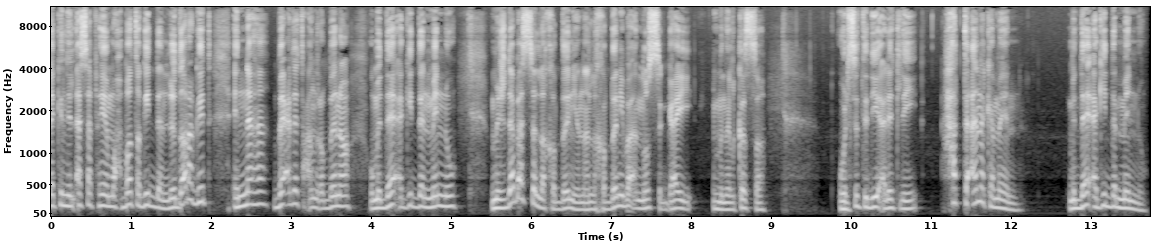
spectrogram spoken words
لكن للأسف هي محبطة جدا لدرجة إنها بعدت عن ربنا ومتضايقة جدا منه. مش ده بس اللي خضني أنا اللي خضني بقى النص الجاي من القصة. والست دي قالت لي حتى أنا كمان متضايقة جدا منه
